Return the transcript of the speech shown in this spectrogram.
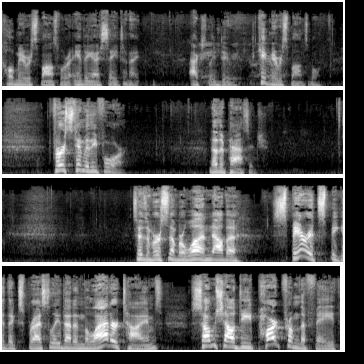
hold me responsible for anything I say tonight. Actually, do. Keep me responsible. 1 Timothy 4, another passage. It says in verse number one Now the Spirit speaketh expressly that in the latter times some shall depart from the faith,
